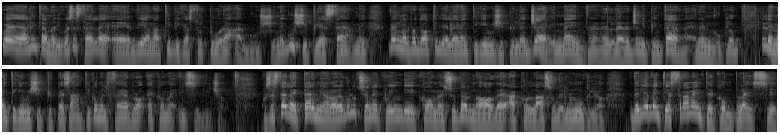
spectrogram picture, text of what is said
all'interno di queste stelle eh, vi è una tipica struttura a gusci. Nei gusci più esterni vengono prodotti gli elementi chimici più leggeri, mentre nelle regioni più interne e nel nucleo gli elementi chimici più pesanti come il ferro e come il silicio. Queste stelle terminano l'evoluzione quindi come supernove a collasso del nucleo, degli eventi estremamente complessi,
